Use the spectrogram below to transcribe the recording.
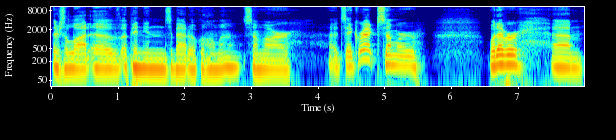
there's a lot of opinions about Oklahoma. Some are, I would say, correct. Some are whatever. Um,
